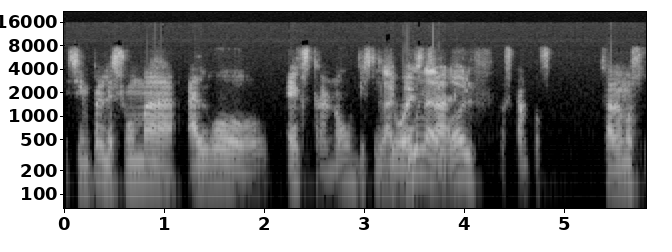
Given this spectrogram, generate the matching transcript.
siempre le suma algo extra, ¿no? Un distintivo la cuna extra. Del golf. Los campos, Sabemos,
